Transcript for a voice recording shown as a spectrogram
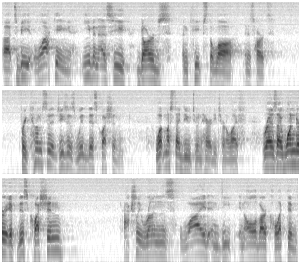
uh, to be lacking, even as he guards and keeps the law in his heart. For he comes to Jesus with this question What must I do to inherit eternal life? Whereas I wonder if this question actually runs wide and deep in all of our collective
